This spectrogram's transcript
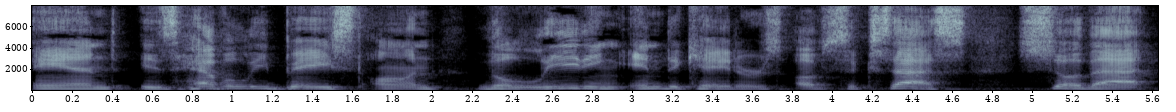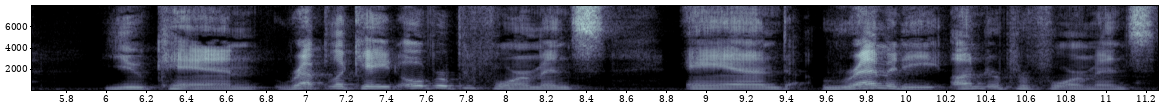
and is heavily based on the leading indicators of success so that you can replicate overperformance and remedy underperformance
